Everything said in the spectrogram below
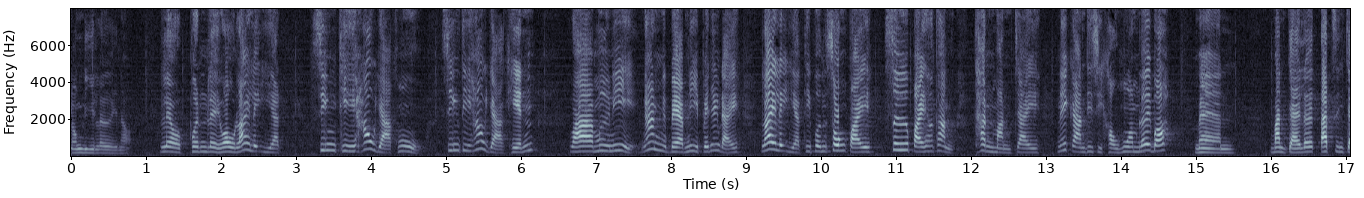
น้องดีเลยเนาะแล้วเพิ่นเลยเว้ารายละเอียด สิ่งที่เฮาอยากฮู้สิ่งที่เฮาอยากเห็น ว่ามือนี้งานแบบนี้เป็นยังไงรายละเอียดที่เพิ่นส่งไปซื้อไปทั้งท่าน ท่านมั่นใจในการที่สิเข้าร่วมเลยบ่แมนมั่นใจเลยตัดสินใจ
